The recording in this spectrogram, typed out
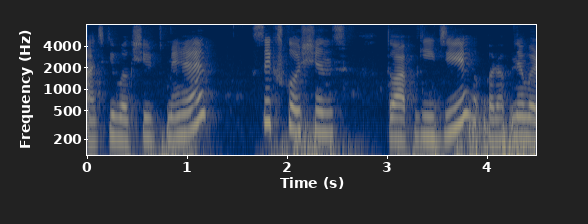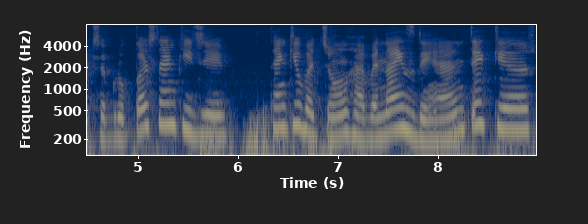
आज की वर्कशीट में है सिक्स क्वेश्चन तो आप कीजिए और अपने व्हाट्सएप ग्रुप पर सेंड कीजिए। थैंक यू बच्चों। Have a nice day and take care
